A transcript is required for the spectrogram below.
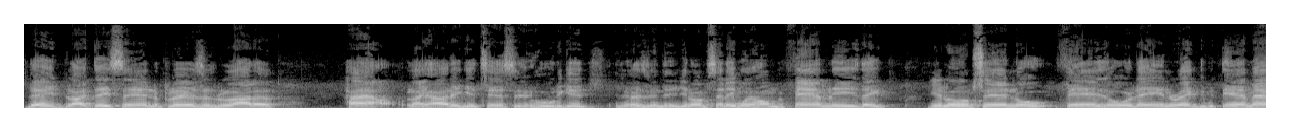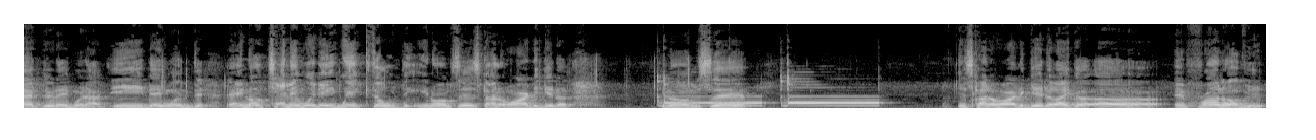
they like they saying the players is a lot of how, like how they get tested and who to get. As in, you know what I'm saying. They went home to families. They, you know what I'm saying. No fans or they interacted with them after they went out to eat. They went. There ain't no telling where they went. So you know what I'm saying. It's kind of hard to get a. You know what I'm saying it's kind of hard to get like a uh, in front of it,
